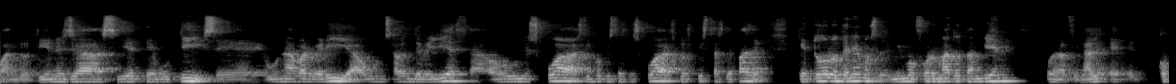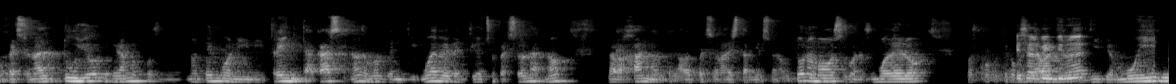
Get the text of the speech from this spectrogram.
cuando tienes ya siete boutiques, eh, una barbería, un salón de belleza, un squash, cinco pistas de squash, dos pistas de pádel, que todo lo tenemos en el mismo formato también, pues al final, eh, eh, con personal tuyo, digamos, pues no tengo ni, 30 casi, ¿no? Tenemos 29, 28 personas, ¿no? Trabajando, entrenadores personales también son autónomos, y bueno, es un modelo, pues como te esas 29, muy...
